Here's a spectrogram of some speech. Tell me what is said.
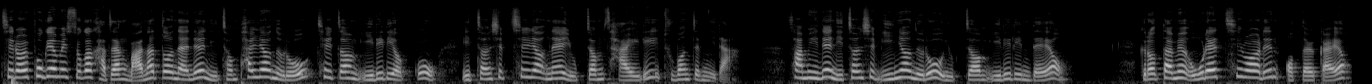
7월 폭염일수가 가장 많았던 해는 2008년으로 7.1일이었고 2017년에 6.4일이 두 번째입니다. 3위는 2012년으로 6.1일인데요. 그렇다면 올해 7월은 어떨까요?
